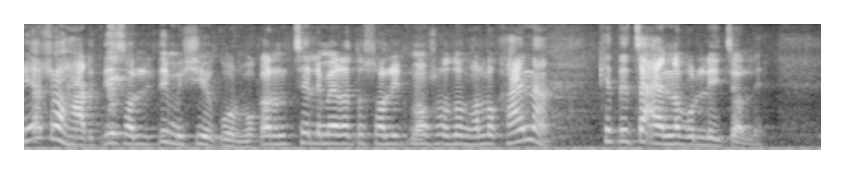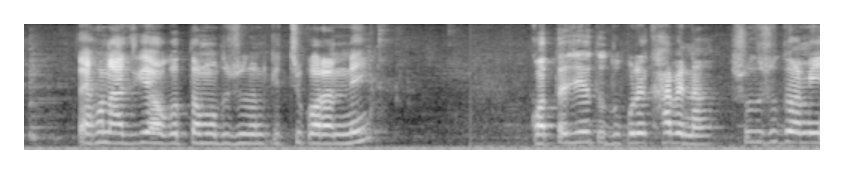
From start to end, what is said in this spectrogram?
নিয়ে আসো, হাড় দিয়ে সলিড দিয়ে মিশিয়ে করব। কারণ ছেলেমেয়েরা তো সলিড মাংস অত ভালো খায় না, খেতে চায় না বললেই চলে। তো এখন আজকে অগত্যা মধুসূদন কিচ্ছু করার নেই। কর্তা যেহেতু দুপুরে খাবে না, শুধু শুধু আমি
